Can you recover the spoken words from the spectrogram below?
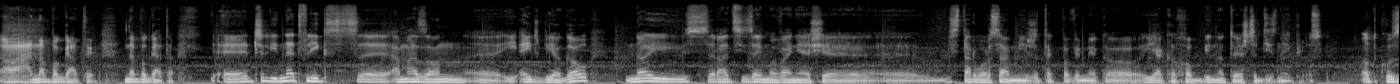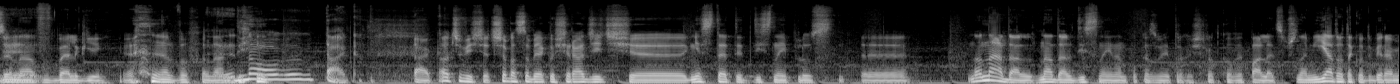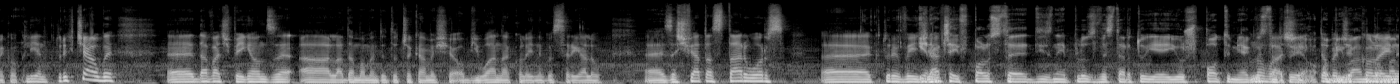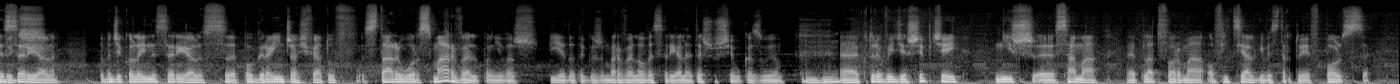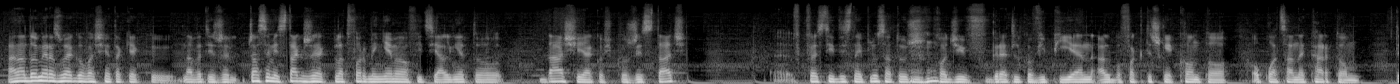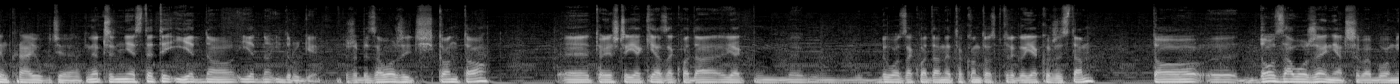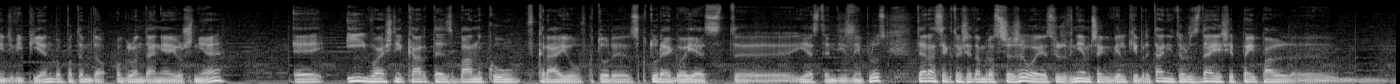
A, na bogaty, na bogato. E, czyli Netflix, e, Amazon e, i HBO Go. No i z racji zajmowania się e, Star Warsami, że tak powiem, jako, jako hobby, no to jeszcze Disney+. Plus. Od kuzyna w Belgii albo w Holandii. No, tak. Tak. Oczywiście, trzeba sobie jakoś radzić. E, niestety Disney Plus. E, no nadal, nadal Disney nam pokazuje trochę środkowy palec. Przynajmniej ja to tak odbieram jako klient, który chciałby e, dawać pieniądze, a lada momenty doczekamy się Obi-Wana, kolejnego serialu e, ze świata Star Wars, e, który wyjdzie... I raczej w Polsce Disney Plus wystartuje już po tym, jak no wystartuje właśnie, to będzie kolejny być... serial. To będzie kolejny serial z pogranicza światów Star Wars Marvel, ponieważ pije do tego, że Marvelowe seriale też już się ukazują, mhm. e, które wyjdzie szybciej niż e, sama e, platforma oficjalnie wystartuje w Polsce. A na domiar złego właśnie tak jak, nawet jeżeli, czasem jest tak, że jak platformy nie ma oficjalnie, to da się jakoś korzystać. W kwestii Disney Plusa to już mhm. wchodzi w grę tylko VPN albo faktycznie konto opłacane kartą tym kraju, gdzie... Znaczy niestety jedno, jedno i drugie. Żeby założyć konto, to jeszcze jak ja zakłada, jak było zakładane to konto, z którego ja korzystam, to y, do założenia trzeba było mieć VPN, bo potem do oglądania już nie. Y, I właśnie kartę z banku w kraju, w który, z którego jest, jest ten Disney Plus. Teraz, jak to się tam rozszerzyło, jest już w Niemczech, w Wielkiej Brytanii, to już zdaje się PayPal,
